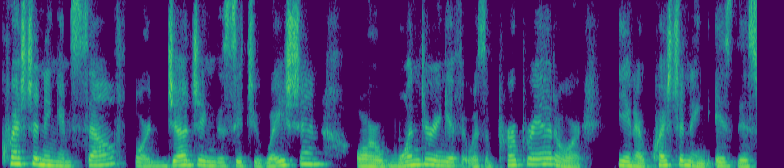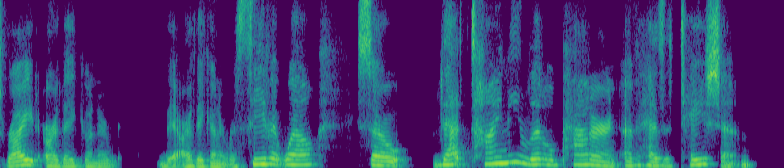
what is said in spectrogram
questioning himself or judging the situation or wondering if it was appropriate or you know questioning is this right? Are they going to are they going to receive it well? So that tiny little pattern of hesitation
